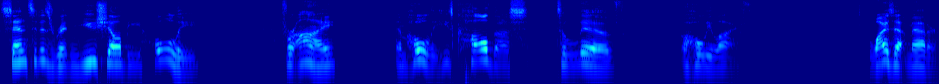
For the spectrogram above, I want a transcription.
Since it is written, You shall be holy, for I am holy. He's called us to live a holy life. Why does that matter?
